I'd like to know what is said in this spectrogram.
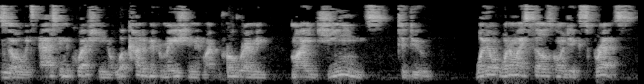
So it's asking the question, you know, what kind of information am I programming my genes to do? What are, what are my cells going to express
